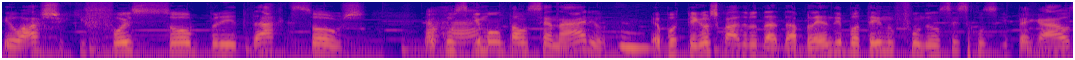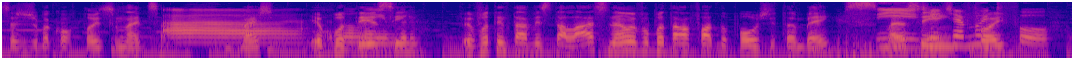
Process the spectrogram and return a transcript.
eu acho que foi sobre Dark Souls. Eu uhum. consegui montar um cenário, uhum. eu botei os quadros da, da Blender e botei no fundo. Eu não sei se consegui pegar ou se a Jujuba cortou isso na edição. Ah, mas eu botei assim. Eu vou tentar ver se tá lá, senão eu vou botar uma foto no post também. Sim, mas, assim, gente, é foi... muito fofo.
